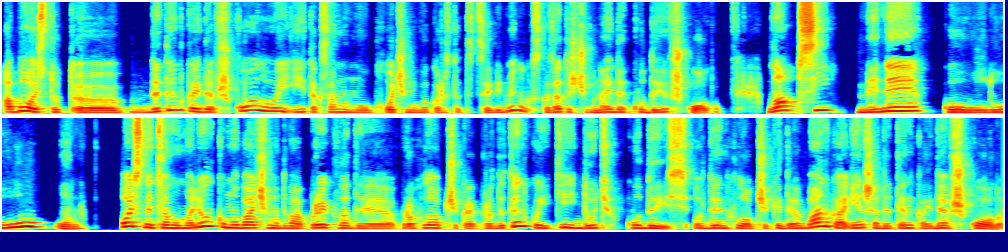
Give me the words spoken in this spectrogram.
Або ось тут е, дитинка йде в школу, і так само ми хочемо використати цей відмінок, сказати, що вона йде куди в школу. Лапсі, мене, колуун. Ось на цьому малюнку ми бачимо два приклади про хлопчика і про дитинку, які йдуть кудись. Один хлопчик йде в банк, а інша дитинка йде в школу.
